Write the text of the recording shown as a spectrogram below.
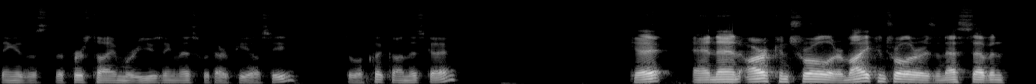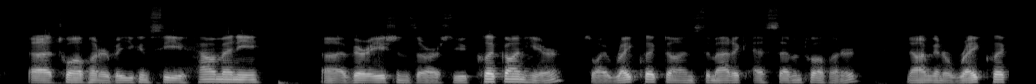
seeing as this is the first time we're using this with our PLC. So we'll click on this guy. Okay, and then our controller, my controller is an S7 uh, 1200, but you can see how many uh, variations there are. So you click on here. So I right clicked on Simatic S7 1200. Now I'm going to right click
